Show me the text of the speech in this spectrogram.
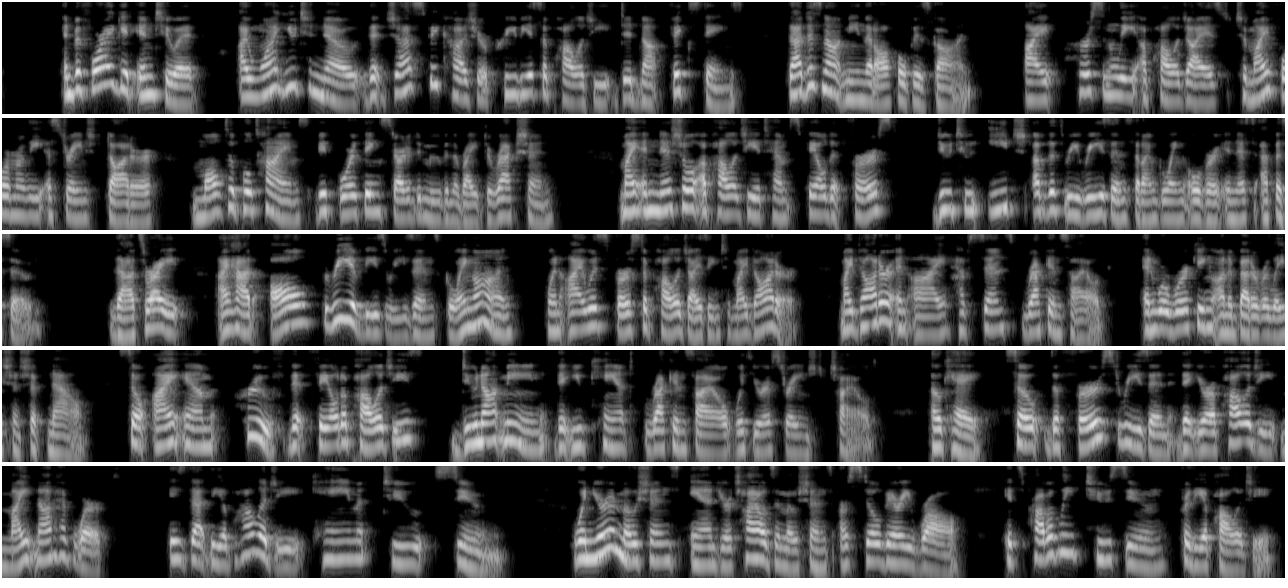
And before I get into it, I want you to know that just because your previous apology did not fix things, that does not mean that all hope is gone. I personally apologized to my formerly estranged daughter multiple times before things started to move in the right direction. My initial apology attempts failed at first due to each of the three reasons that I'm going over in this episode. That's right. I had all three of these reasons going on when I was first apologizing to my daughter. My daughter and I have since reconciled and we're working on a better relationship now. So I am proof that failed apologies do not mean that you can't reconcile with your estranged child. Okay. So the first reason that your apology might not have worked is that the apology came too soon. When your emotions and your child's emotions are still very raw, it's probably too soon for the apology.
